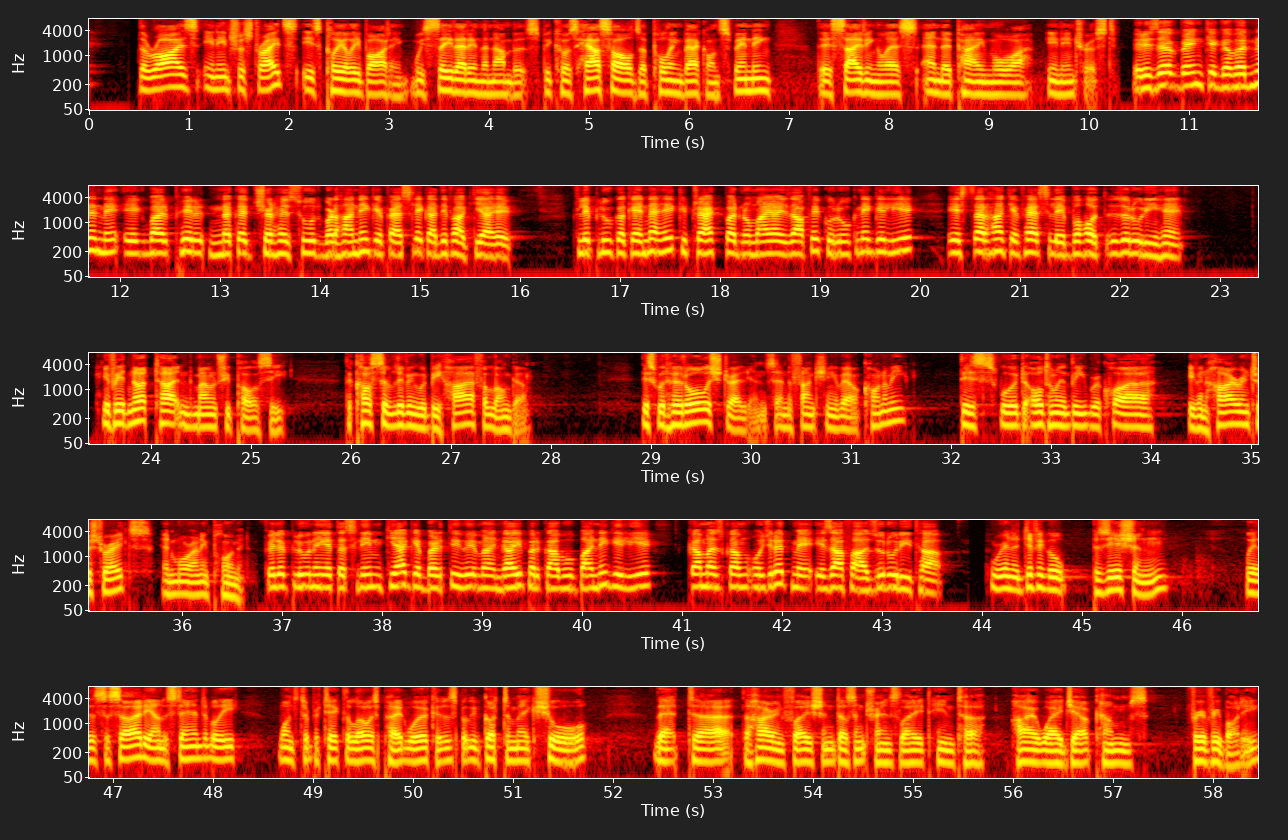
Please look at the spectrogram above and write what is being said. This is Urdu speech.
The rise in interest rates is clearly biting. We see that in the numbers because households are pulling back on spending, they're saving less and they're paying more in interest. Reserve bank کے گورنر نے ایک بار پھر نقد شرح سود بڑھانے کے فیصلے کا دفاع کیا ہے فلپ لو کا کہنا ہے کہ ٹریک پر نمایاں اضافے کو روکنے کے لیے اس طرح کے فیصلے بہت ضروری ہیں If we had not tightened monetary policy, the cost of living would be higher for longer. This would hurt all Australians and the functioning of our economy. This would ultimately require even higher interest rates and more unemployment. Philip Lowe نے یہ تسلیم کیا کہ بڑھتی ہوئی مہنگائی پر قابو پانے کے لیے کم از کم اجرت میں اضافہ ضروری تھا We're in a difficult position where the society understandably wants to protect the lowest paid workers, but we've got to make sure that uh, the higher inflation doesn't translate into higher wage outcomes for everybody.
